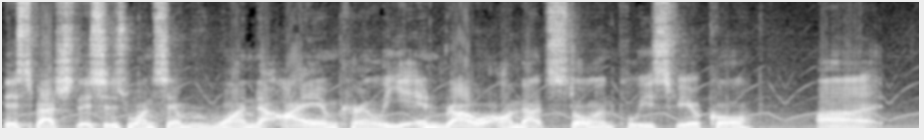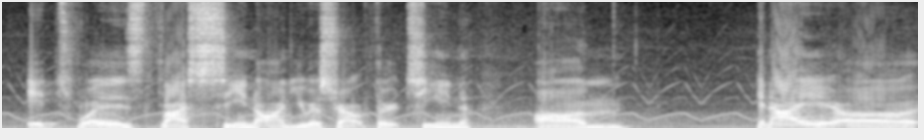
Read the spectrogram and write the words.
Dispatch, this is 171. I am currently en route on that stolen police vehicle. Uh, it was last seen on US Route 13. Um, can I, uh,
